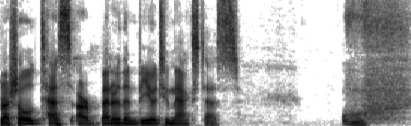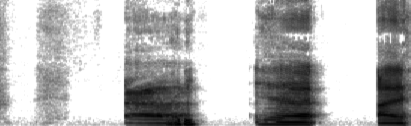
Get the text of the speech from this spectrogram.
threshold tests are better than VO2 max tests. Ooh. Uh, Maybe. Yeah, I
